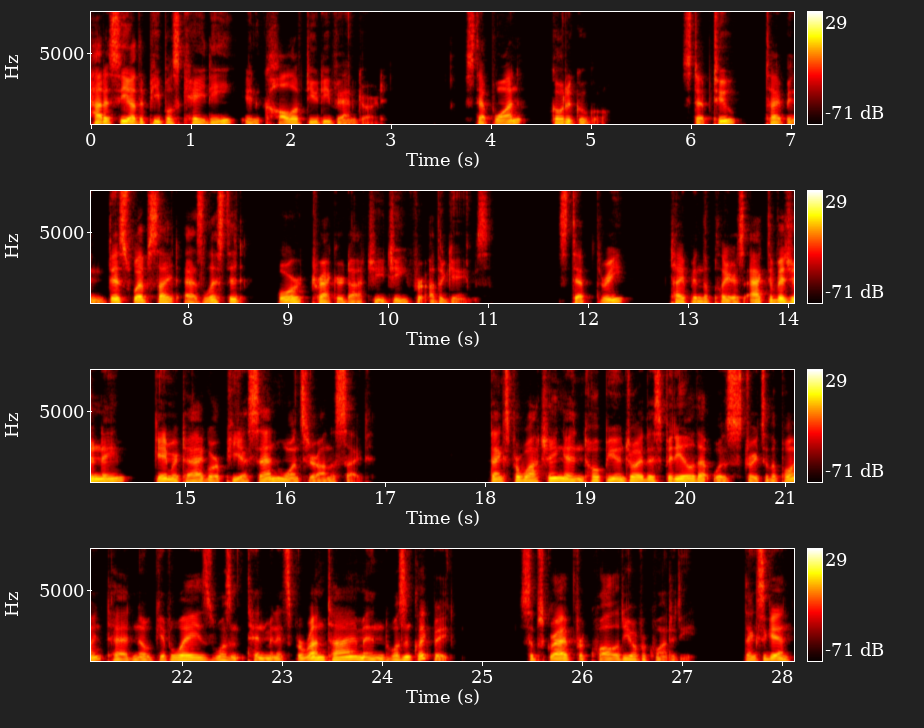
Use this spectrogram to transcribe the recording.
How to see other people's KD in Call of Duty Vanguard. Step 1 Go to Google. Step 2 Type in this website as listed or tracker.gg for other games. Step 3 Type in the player's Activision name, gamertag, or PSN once you're on the site. Thanks for watching and hope you enjoyed this video that was straight to the point, had no giveaways, wasn't 10 minutes for runtime, and wasn't clickbait. Subscribe for quality over quantity. Thanks again.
